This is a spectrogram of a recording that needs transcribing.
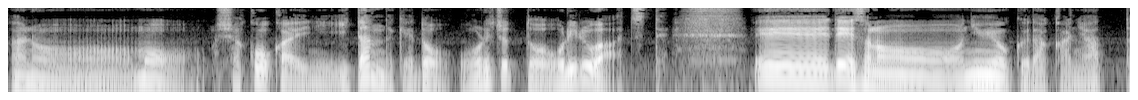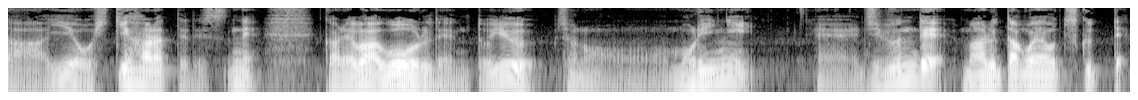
あのー、もう、社交界にいたんだけど、俺ちょっと降りるわ、つって。えー、で、その、ニューヨークだかにあった家を引き払ってですね、彼はウォールデンという、その、森に、えー、自分で丸太小屋を作って、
